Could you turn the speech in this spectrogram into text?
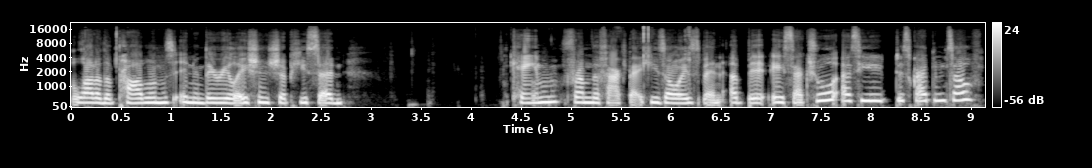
a lot of the problems in the relationship he said came from the fact that he's always been a bit asexual as he described himself.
